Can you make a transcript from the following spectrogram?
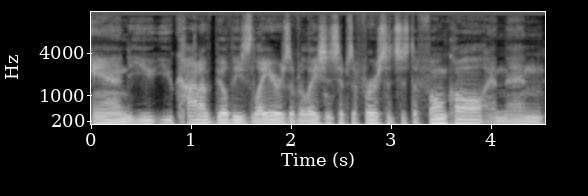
and you you kind of build these layers of relationships. At first, it's just a phone call, and then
